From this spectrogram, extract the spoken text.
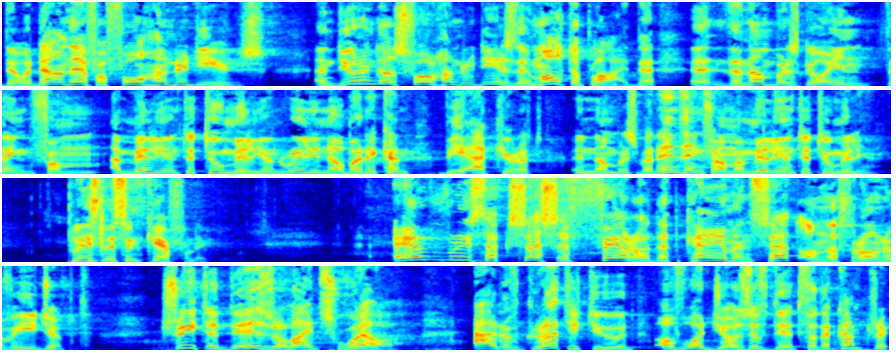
They were down there for 400 years. And during those 400 years, they multiplied. The, uh, the numbers go in thing from a million to two million. Really, nobody can be accurate in numbers, but anything from a million to two million. Please listen carefully every successive Pharaoh that came and sat on the throne of Egypt treated the Israelites well out of gratitude of what Joseph did for the country,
